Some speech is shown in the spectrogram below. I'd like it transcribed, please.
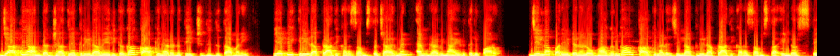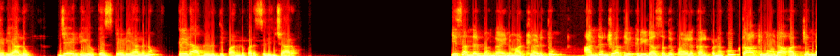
జాతీయ అంతర్జాతీయ క్రీడా వేదికగా కాకినాడను తీర్చిదిద్దుతామని ఏపీ క్రీడా ప్రాధికార సంస్థ చైర్మన్ ఎం రవినాయుడు తెలిపారు. జిల్లా పర్యటనలో భాగంగా కాకినాడ జిల్లా క్రీడా ప్రాధికార సంస్థ ఇండోర్ స్టేడియాలు జెయింట్ యూకే స్టేడియాలను క్రీడా అభివృద్ధి పనులు పరిశీలించారు. ఈ సందర్భంగా ఆయన మాట్లాడుతూ అంతర్జాతీయ క్రీడా సదుపాయాల కల్పనకు కాకినాడ అత్యంత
